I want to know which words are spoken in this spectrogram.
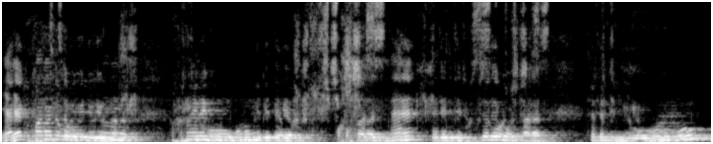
Яг тухайн цаг үед ер нь бол Бурхны хүн мөн гэдэг батлах болохоос нэ. Гэхдээ тэр хүсээгүй учраас тэр тэмдгийг өгөөгүй.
